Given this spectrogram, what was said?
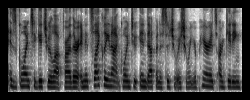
is going to get you a lot farther. And it's likely not going to end up in a situation where your parents are getting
